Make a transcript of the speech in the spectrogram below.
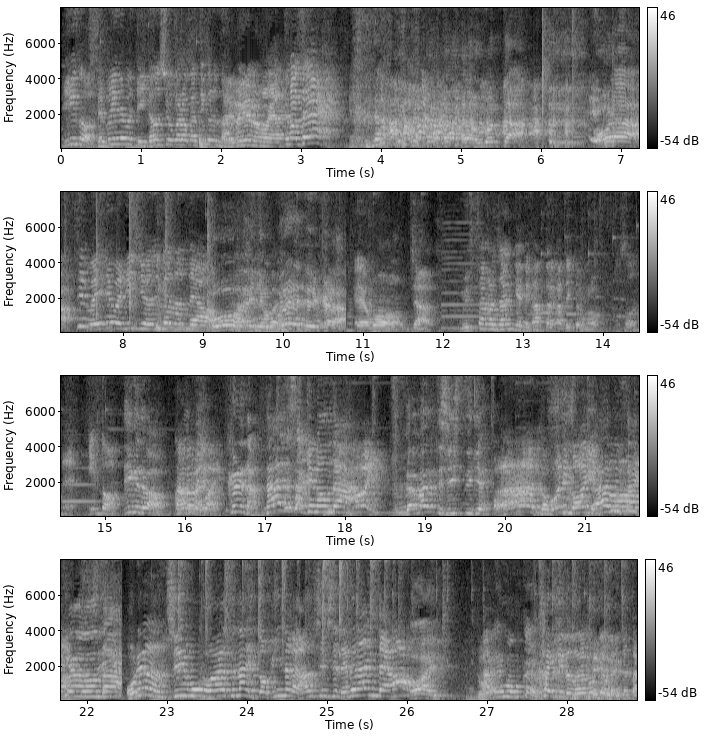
いいぞセブンイレブンでイカの塩辛を買ってくるんだセブンイレブンもうやってません怒ったほら。セブンイレブン24時間なんだよ。後輩に怒られてるから。えー、もうじゃあ虫さんがじゃんけんで勝ったら買ってきてもらおうそうね。いくといくぞ。ここに来い来るな。なんで酒飲んだ？おい。黙って寝室行け。ああここに来いよ。なんで酒を飲んだ？俺らの注文を終わらせないとみんなが安心して寝れないんだよ。おい。ドラえもんかよ。会議とドラえもんって言っちゃった。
